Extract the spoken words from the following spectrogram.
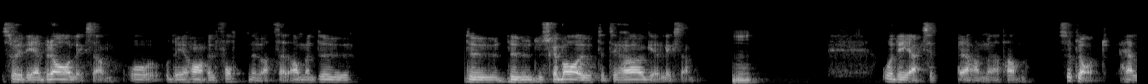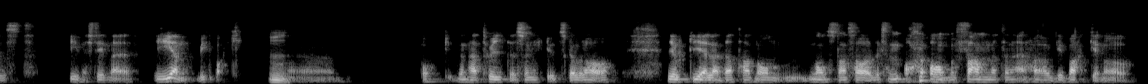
så är det bra. Liksom. Och, och, det har han väl fått nu. att säga, ja, men du, du, du, du ska vara ute till höger. Liksom. Mm. Och det accepterar han med att han såklart helst innerst inne är en mittback. Mm. Uh, och den här tweeten som gick ut ska väl ha gjort gällande att han någonstans har liksom omfamnat den här högerbacken och,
